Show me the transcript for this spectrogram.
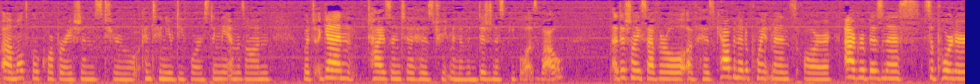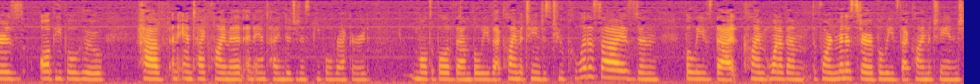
uh, multiple corporations to continue deforesting the Amazon, which again ties into his treatment of indigenous people as well. Additionally, several of his cabinet appointments are agribusiness supporters, all people who have an anti climate and anti indigenous people record. Multiple of them believe that climate change is too politicized and believes that clim- one of them, the foreign minister, believes that climate change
